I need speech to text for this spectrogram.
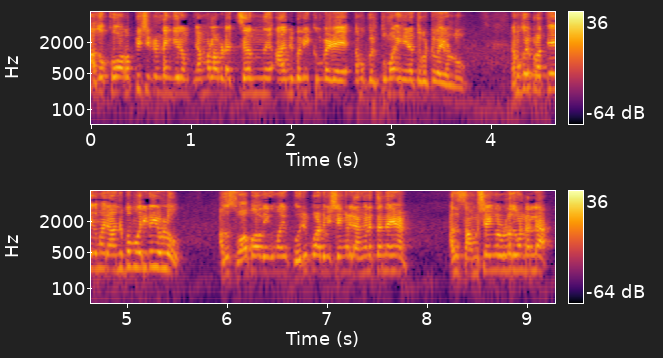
അതൊക്കെ ഉറപ്പിച്ചിട്ടുണ്ടെങ്കിലും നമ്മൾ അവിടെ ചെന്ന് അനുഭവിക്കുമ്പോഴേ നമുക്കൊരു തുമഹീനത്ത് കിട്ടുകയുള്ളൂ നമുക്കൊരു പ്രത്യേകമായ അനുഭവം വരികയുള്ളൂ. അത് സ്വാഭാവികമായും ഒരുപാട് വിഷയങ്ങളിൽ അങ്ങനെ തന്നെയാണ്. അത് സംശയങ്ങൾ ഉള്ളതുകൊണ്ടല്ല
